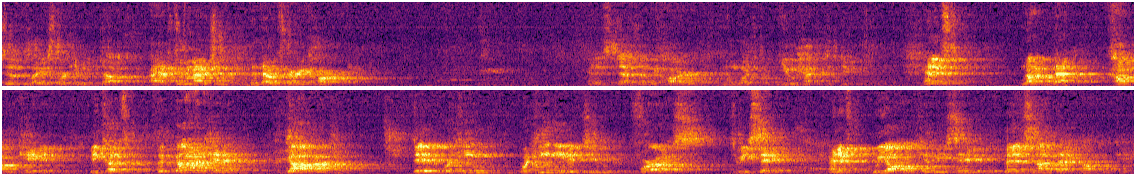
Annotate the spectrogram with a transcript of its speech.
to the place where he would die. I have to imagine that that was very hard. And it's definitely harder than what you have to do. And it's not that complicated because the Godhead, God, did what he, what he needed to for us to be saved. And if we all can be saved, then it's not that complicated.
